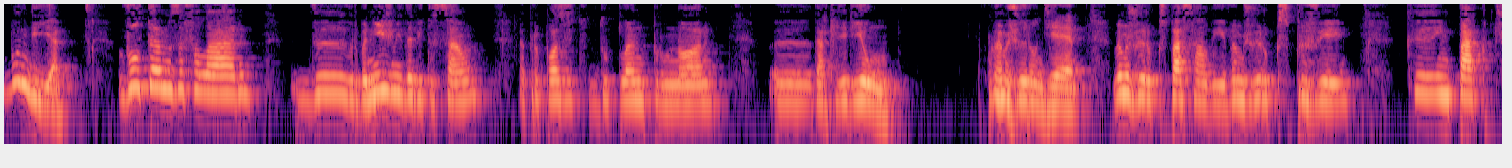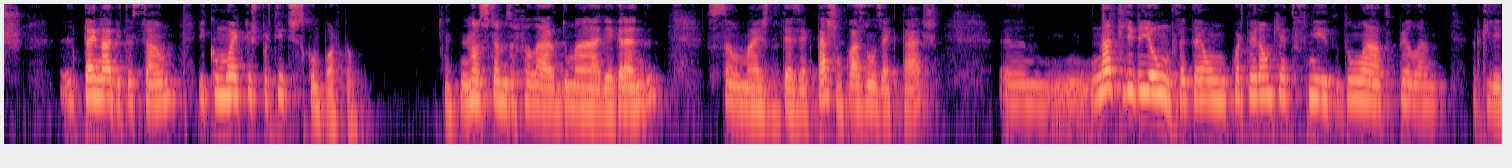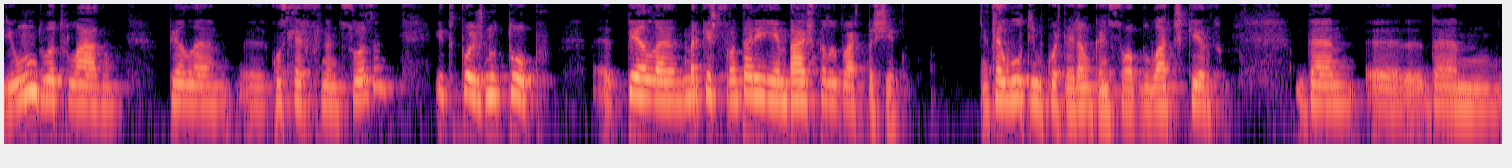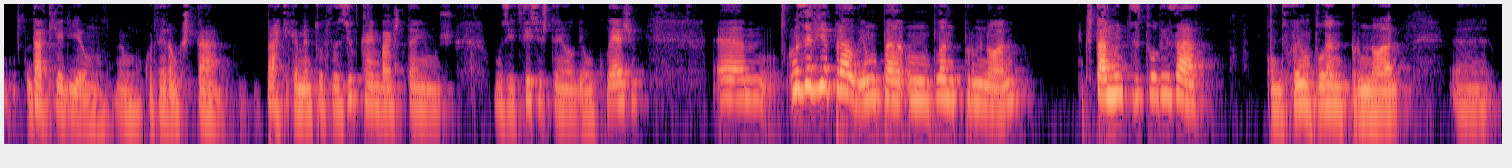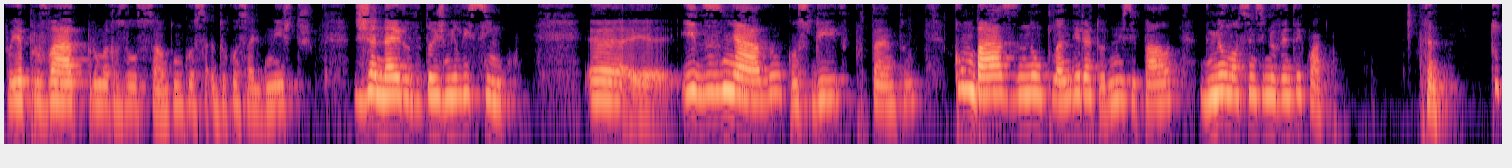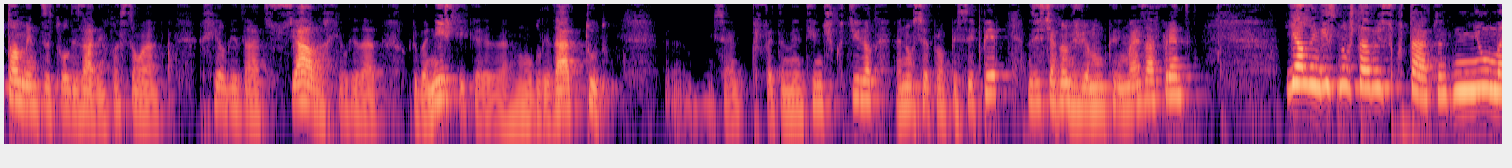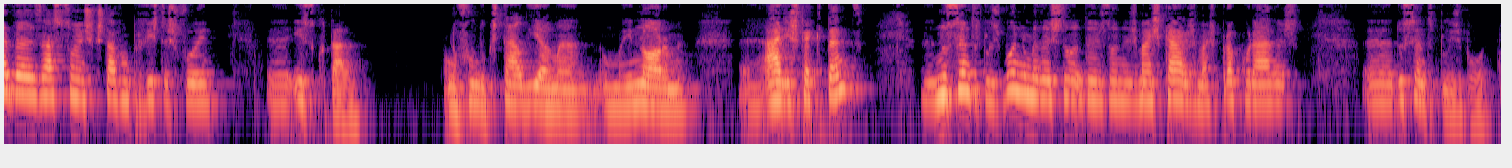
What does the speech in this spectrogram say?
Bom dia! Voltamos a falar de urbanismo e de habitação a propósito do plano pormenor uh, da Artilharia 1. Vamos ver onde é, vamos ver o que se passa ali, vamos ver o que se prevê, que impactos uh, tem na habitação e como é que os partidos se comportam. Nós estamos a falar de uma área grande, são mais de 10 hectares, são quase 11 hectares, na artilharia 1, portanto, é um quarteirão que é definido de um lado pela artilharia 1, do outro lado pela uh, Conselheiro Fernando Souza e depois no topo uh, pela Marquês de Fronteira e embaixo pela Duarte Pacheco. Até o último quarteirão, quem sobe do lado esquerdo da, uh, da, da artilharia 1. É um quarteirão que está praticamente todo vazio, cá embaixo tem uns, uns edifícios, tem ali um colégio. Um, mas havia para ali um, um, plano de pormenor que está muito desatualizado. Foi um plano de pormenor, uh, foi aprovado por uma resolução do, do Conselho de Ministros de janeiro de 2005 uh, e desenhado, concebido, portanto, com base no Plano Diretor Municipal de 1994. Portanto, totalmente desatualizado em relação à realidade social, à realidade urbanística, à mobilidade, tudo. Isso é perfeitamente indiscutível, a não ser para o PCP, mas isso já vamos ver um bocadinho mais à frente. E além disso, não estava executado, portanto, nenhuma das ações que estavam previstas foi uh, executada. No fundo, o que está ali é uma, uma enorme uh, área expectante, uh, no centro de Lisboa, numa das, das, zonas mais caras, mais procuradas do centro de Lisboa.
